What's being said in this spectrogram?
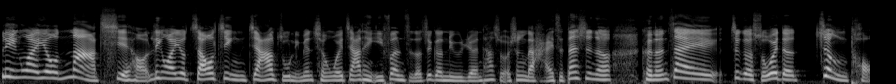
另外又纳妾哈，另外又招进家族里面成为家庭一份子的这个女人，她所生的孩子，但是呢，可能在这个所谓的正统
